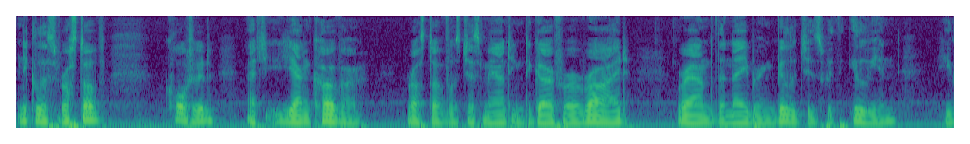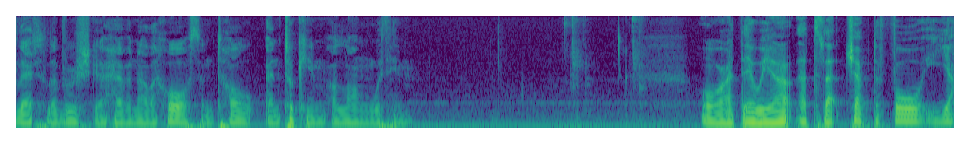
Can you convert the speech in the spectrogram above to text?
Nicholas Rostov, quartered at Yankovo, Rostov was just mounting to go for a ride round the neighbouring villages with Ilyin. He let Lavrushka have another horse and, and took him along with him. Alright, there we are. That's that chapter 4. Yeah.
